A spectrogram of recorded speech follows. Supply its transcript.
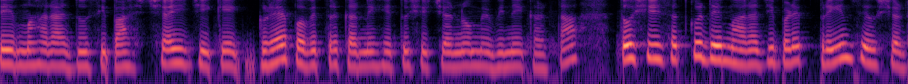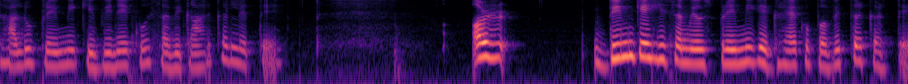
देव महाराज दूसरी पातशाही जी के गृह पवित्र करने हेतु श्री चरणों में विनय करता तो श्री सतगुरु देव महाराज जी बड़े प्रेम से उस श्रद्धालु प्रेमी की विनय को स्वीकार कर लेते और दिन के ही समय उस प्रेमी के ग्रह को पवित्र करते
